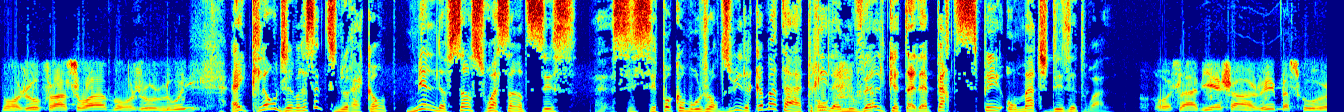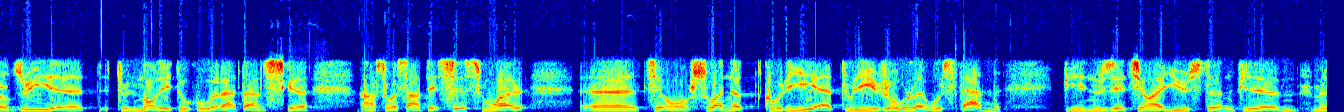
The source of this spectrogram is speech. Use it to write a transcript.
Bonjour François, bonjour Louis. Hey Claude, j'aimerais ça que tu nous racontes 1966. Euh, c'est pas comme aujourd'hui. Comment t'as appris la nouvelle que tu allais participer au match des étoiles? Oh, ça a bien changé parce qu'aujourd'hui, euh, tout le monde est au courant, tandis que en 66, moi, euh, tu sais, on reçoit notre courrier à tous les jours là, au stade. Puis nous étions à Houston. Puis je me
